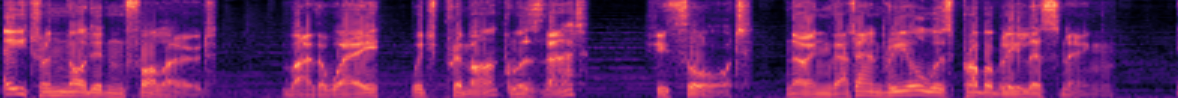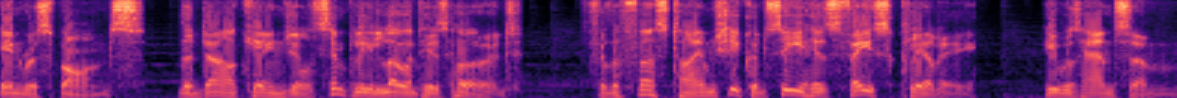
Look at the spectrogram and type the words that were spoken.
Atra nodded and followed. By the way, which Primarch was that? She thought, knowing that Andriel was probably listening. In response, the Dark Angel simply lowered his hood. For the first time she could see his face clearly. He was handsome,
